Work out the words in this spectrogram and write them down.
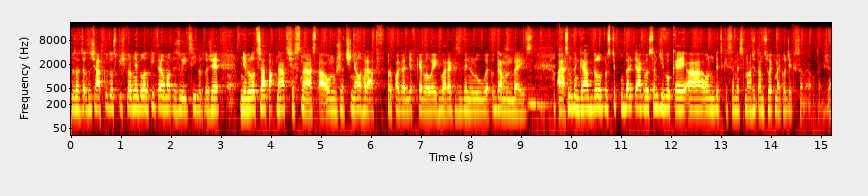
za začátku to spíš pro mě bylo taky traumatizující, protože mě bylo třeba 15, 16 a on už začínal hrát v propagandě v Kerlových varech z vinilů jako drum and bass. A já jsem tenkrát byl prostě puberták, byl jsem divoký a on vždycky se mi smál, že tancuje jak Michael Jackson, jo, takže...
